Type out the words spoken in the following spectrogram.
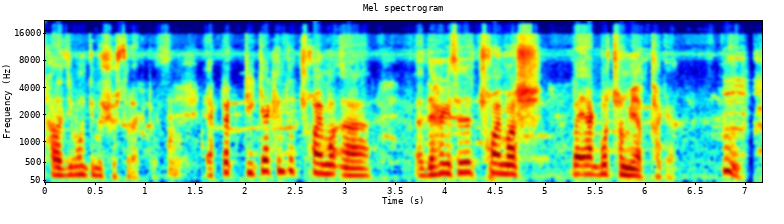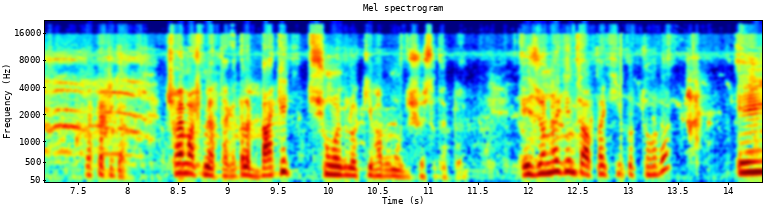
সারা জীবন কিন্তু সুস্থ রাখবে। একটা টিকা কিন্তু ছয় মাস দেখা গেছে যে ছয় মাস বা এক বছর মেয়াদ থাকে। হুম? একটা টিকা, ছয় মাস মেয়াদ থাকে। তাহলে বাকি সময়গুলো কীভাবে মুরগি সুস্থ থাকবে? এই জন্যই কিন্তু আপনাকে কী করতে হবে? এই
